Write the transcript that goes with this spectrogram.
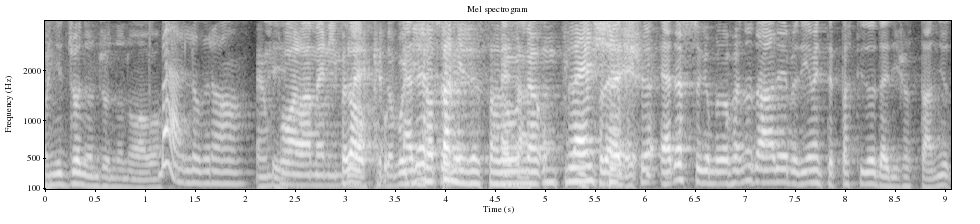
Ogni giorno è un giorno nuovo. Bello però. è un Sì. po' alla Man in Però Black, dopo i adesso 18 anni che- c'è stato esatto, un, un flash, e- e adesso che me lo fai notare praticamente è partito dai 18 anni Io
